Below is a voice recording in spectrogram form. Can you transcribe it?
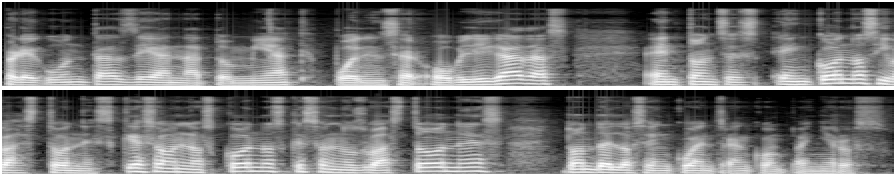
preguntas de anatomía que pueden ser obligadas. Entonces, en conos y bastones, ¿qué son los conos? ¿Qué son los bastones? ¿Dónde los encuentran compañeros?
